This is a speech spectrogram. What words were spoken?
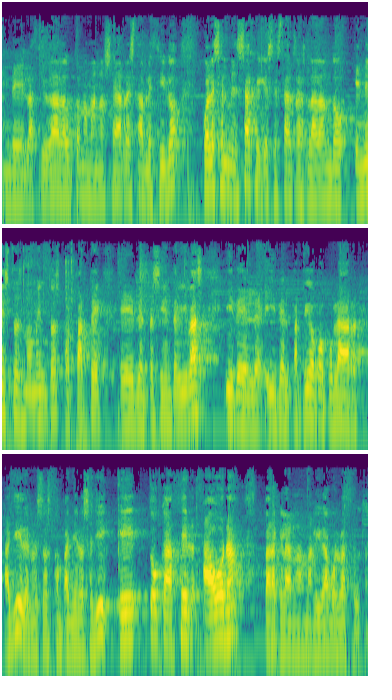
de la ciudad autónoma no se ha restablecido. ¿Cuál es el mensaje que se está trasladando en estos momentos por parte eh, del presidente Vivas y del, y del Partido Popular allí, de nuestros compañeros allí? ¿Qué toca hacer ahora para que la normalidad vuelva a Ceuta?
